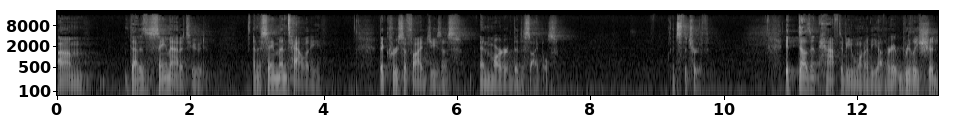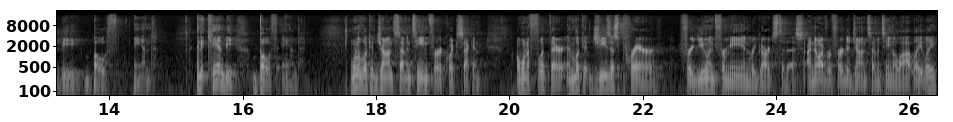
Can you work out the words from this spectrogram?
um, that is the same attitude and the same mentality that crucified Jesus and martyred the disciples. It's the truth. It doesn't have to be one or the other. It really should be both and. And it can be both and. I want to look at John 17 for a quick second. I want to flip there and look at Jesus' prayer for you and for me in regards to this. I know I've referred to John 17 a lot lately,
